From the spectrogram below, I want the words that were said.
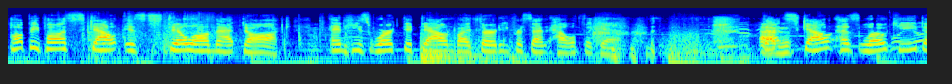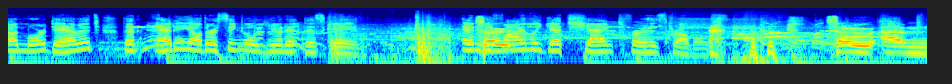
Puppy Paw Scout is still on that dock, and he's worked it down by 30% health again. that um, Scout has low-key done more damage than any other single unit this game. And so, he finally gets shanked for his troubles. so, um,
